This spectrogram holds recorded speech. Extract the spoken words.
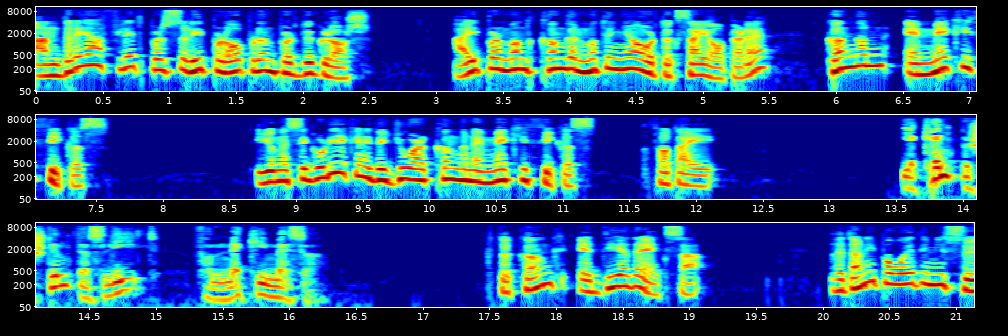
Andrea flet përsëri për operën për dy grosh. Ai përmend këngën më të njohur të kësaj opere, këngën e Meki Thikës. Ju me siguri e keni dëgjuar këngën e Meki Thikës, thotë ai. Ihr kennt bestimmt das Lied von Mackie Messer. Këtë këngë e di edhe Eksa. Dhe tani po u hedhim një sy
